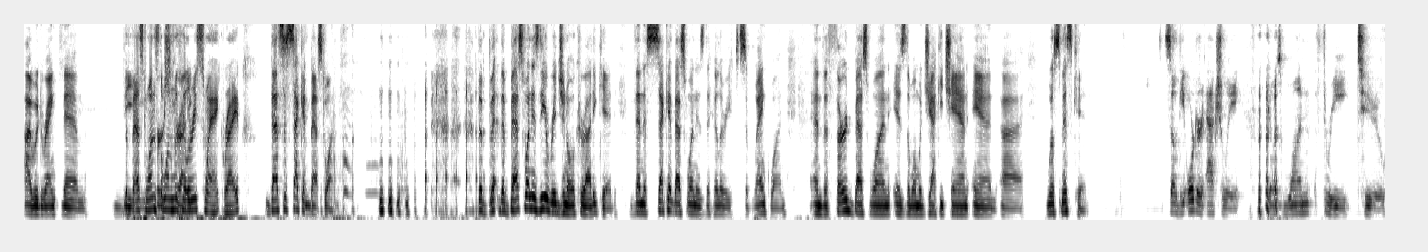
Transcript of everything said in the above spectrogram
I would rank them. The, best one's the one with Karate- Hilary Swank, right? That's the second best one. the be- the best one is the original Karate Kid. Then the second best one is the Hilary Swank one, and the third best one is the one with Jackie Chan and uh, Will Smith's kid. so the order actually goes one, three, two.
